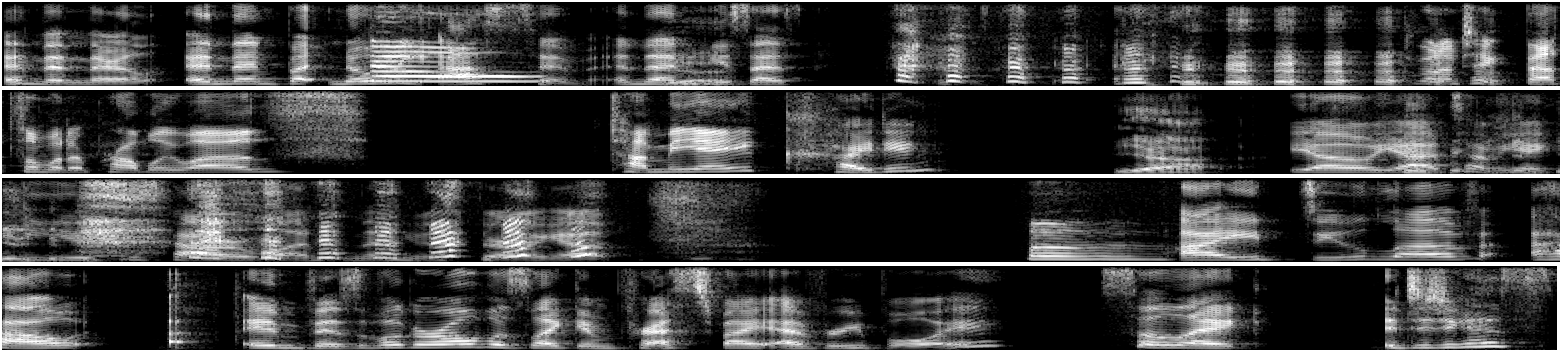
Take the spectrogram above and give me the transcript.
And then they're and then but nobody No. asks him. And then Yeah. he says, You want to take bets on what it probably was? Tummy ache? hiding? yeah. Oh yeah, tummy ache. He used his power once and then he was throwing up. I do love how Invisible Girl was like impressed by every boy. So like, did you guys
